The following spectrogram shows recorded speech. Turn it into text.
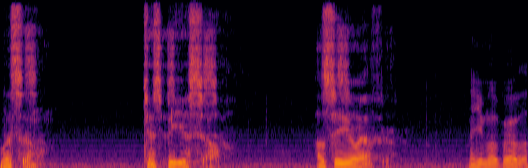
Listen, just be yourself. I'll see you after. Are you my brother?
